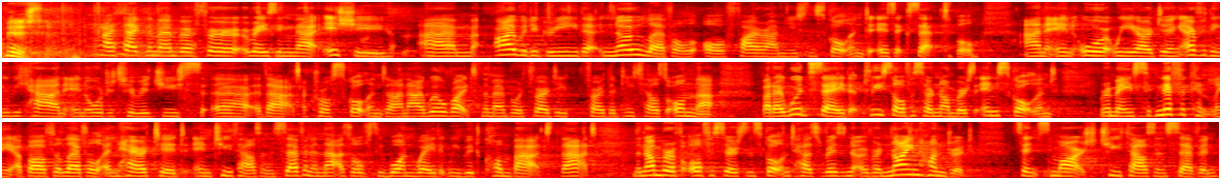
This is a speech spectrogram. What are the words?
Minister. I thank the member for raising that issue. Um, I would agree that no level of firearm use in Scotland is acceptable. And in or we are doing everything we can in order to reduce uh, that across Scotland. And I will write to the member with further, further details on that. But I would say that police officer numbers in Scotland remain significantly above the level inherited in 2007. And that is obviously one way that we would combat that. The number of officers in Scotland has risen over 900 since March 2007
